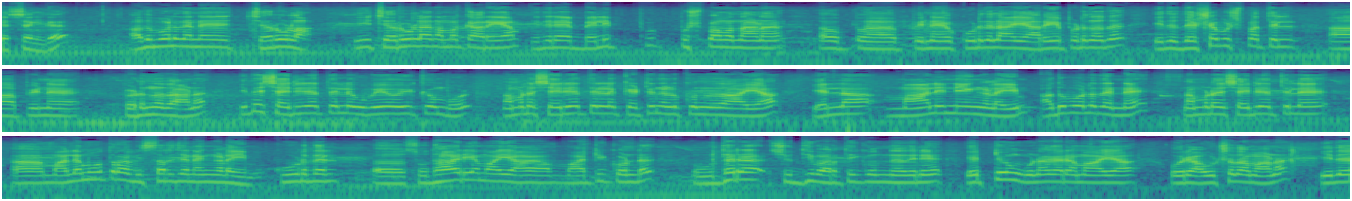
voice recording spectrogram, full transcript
യശങ്ക്. അതുപോലെ തന്നെ ചെറുള. ഈ ചെറുള നമുക്കറിയാം. ഇതിനെ ബലി പുഷ്പമെന്നാണ് പിന്നെ കൂടുതലായി അറിയപ്പെടുന്നത്. ഇത് ദശപുഷ്പത്തിൽ പിന്നെ പെടുന്നതാണ്. ഇത് ശരീരത്തിൽ ഉപയോഗിക്കുമ്പോൾ നമ്മുടെ ശരീരത്തിൽ കെട്ടി നിൽക്കുന്നതായ എല്ലാ മാലിന്യങ്ങളെയും അതുപോലെ തന്നെ നമ്മുടെ ശരീരത്തിലെ മലമൂത്ര വിസർജനങ്ങളെയും കൂടുതൽ സുതാര്യമായി മാറ്റിക്കൊണ്ട് ഉദര ശുദ്ധി വർദ്ധിക്കുന്നതിന് ഏറ്റവും ഗുണകരമായ ഒരു ഔഷധമാണ്. ഇത്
